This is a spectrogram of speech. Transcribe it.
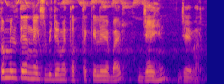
तो मिलते हैं नेक्स्ट वीडियो में, तब तक के लिए बाय जय हिंद, जय भारत।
